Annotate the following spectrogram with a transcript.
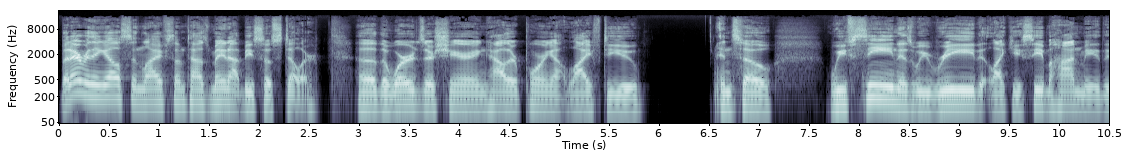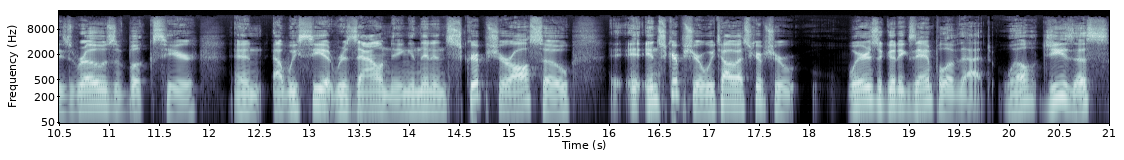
but everything else in life sometimes may not be so stellar. Uh, the words they're sharing, how they're pouring out life to you. And so we've seen as we read, like you see behind me, these rows of books here, and uh, we see it resounding. And then in scripture, also, in scripture, we talk about scripture. Where's a good example of that? Well, Jesus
